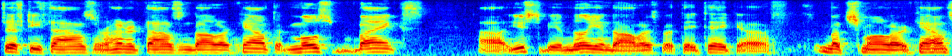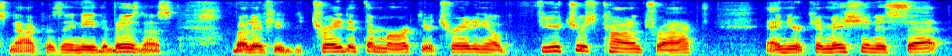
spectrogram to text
50,000 or $100,000 account that most banks uh, used to be a million dollars, but they take uh, much smaller accounts now because they need the business. But if you trade at the Merc, you're trading a futures contract and your commission is set.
